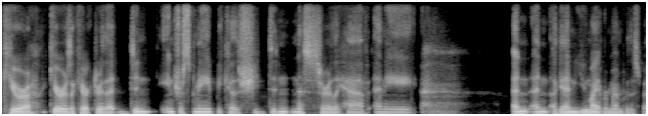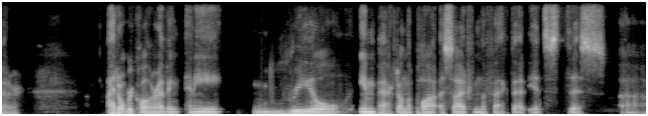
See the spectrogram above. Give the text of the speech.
Qi'ra, Qi'ra is a character that didn't interest me because she didn't necessarily have any. And and again, you might remember this better. I don't recall her having any real impact on the plot aside from the fact that it's this uh,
